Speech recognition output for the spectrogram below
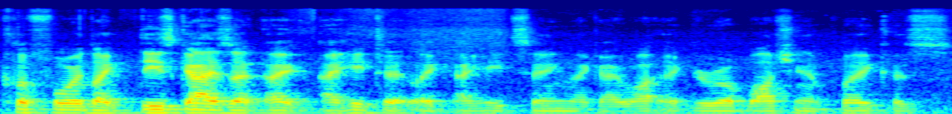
Cliff Floyd, Like these guys, that I, I hate to like I hate saying like I, I grew up watching them play because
